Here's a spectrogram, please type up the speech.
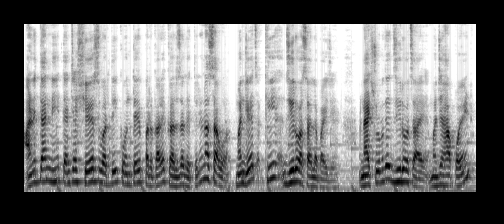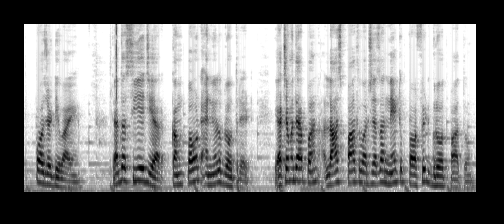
आणि त्यांनी त्यांच्या शेअर्सवरती कोणत्याही प्रकारे कर्ज घेतलेले नसावं. म्हणजेच की झिरो असायला पाहिजे. नॅचरलमध्ये झिरोच आहे. म्हणजे हा पॉईंट पॉझिटिव्ह आहे. त्यानंतर C H R compound annual growth rate याच्यामध्ये आपण लास्ट पाच वर्षाचा नेट प्रॉफिट ग्रोथ पाहतो.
